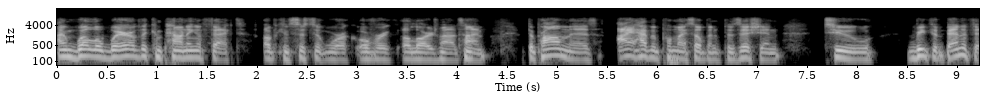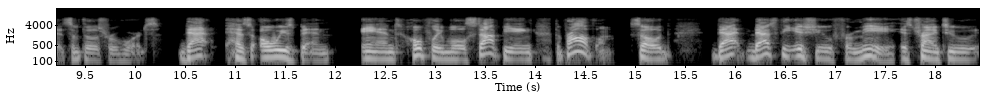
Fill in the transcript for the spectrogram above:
I'm well aware of the compounding effect of consistent work over a large amount of time. The problem is I haven't put myself in a position to reap the benefits of those rewards. That has always been and hopefully will stop being the problem. So that that's the issue for me is trying to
